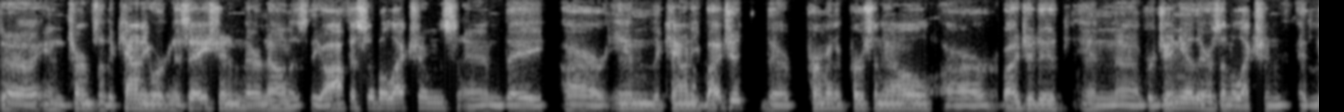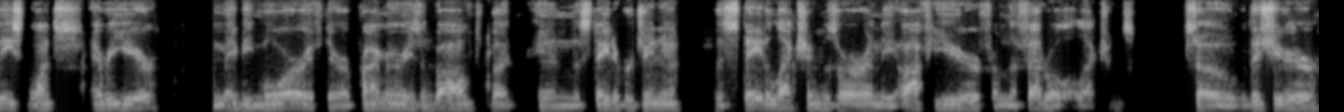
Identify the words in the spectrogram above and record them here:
uh, in terms of the county organization, they're known as the Office of Elections, and they are in the county budget. Their permanent personnel are budgeted in uh, Virginia. There's an election at least once every year, maybe more if there are primaries involved. But in the state of Virginia, the state elections are in the off year from the federal elections. So this year,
